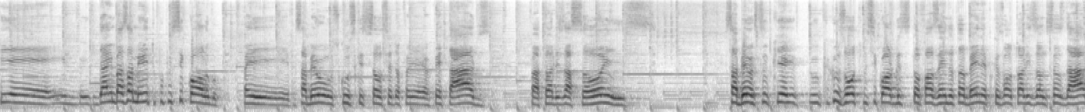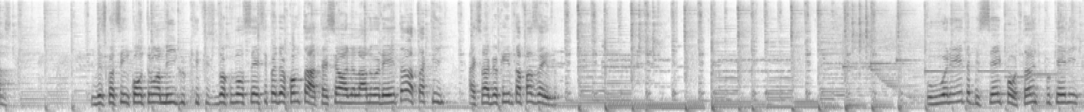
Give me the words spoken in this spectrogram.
que é, dá embasamento para o psicólogo, para saber os cursos que estão sendo ofertados, para atualizações, saber o que, o que os outros psicólogos estão fazendo também, né? Porque eles vão atualizando seus dados. De vez em quando você encontra um amigo que estudou com você e você perdeu o contato. Aí você olha lá no Orienta, ah, tá aqui. Aí você vai ver o que ele está fazendo. O Orienta PC é importante porque ele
